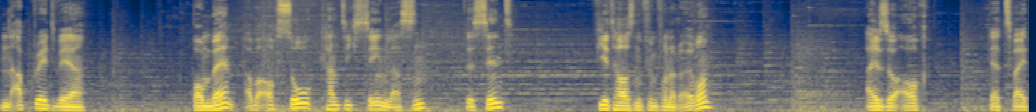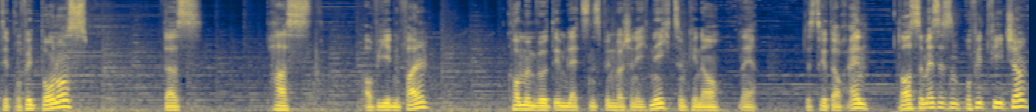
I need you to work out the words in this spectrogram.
Ein Upgrade wäre Bombe, aber auch so kann sich sehen lassen. Das sind 4500 Euro. Also auch der zweite Profitbonus. Das passt auf jeden Fall. Kommen wird im letzten Spin wahrscheinlich nichts und genau, naja, das tritt auch ein. Trotzdem ist es ein Profit-Feature.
